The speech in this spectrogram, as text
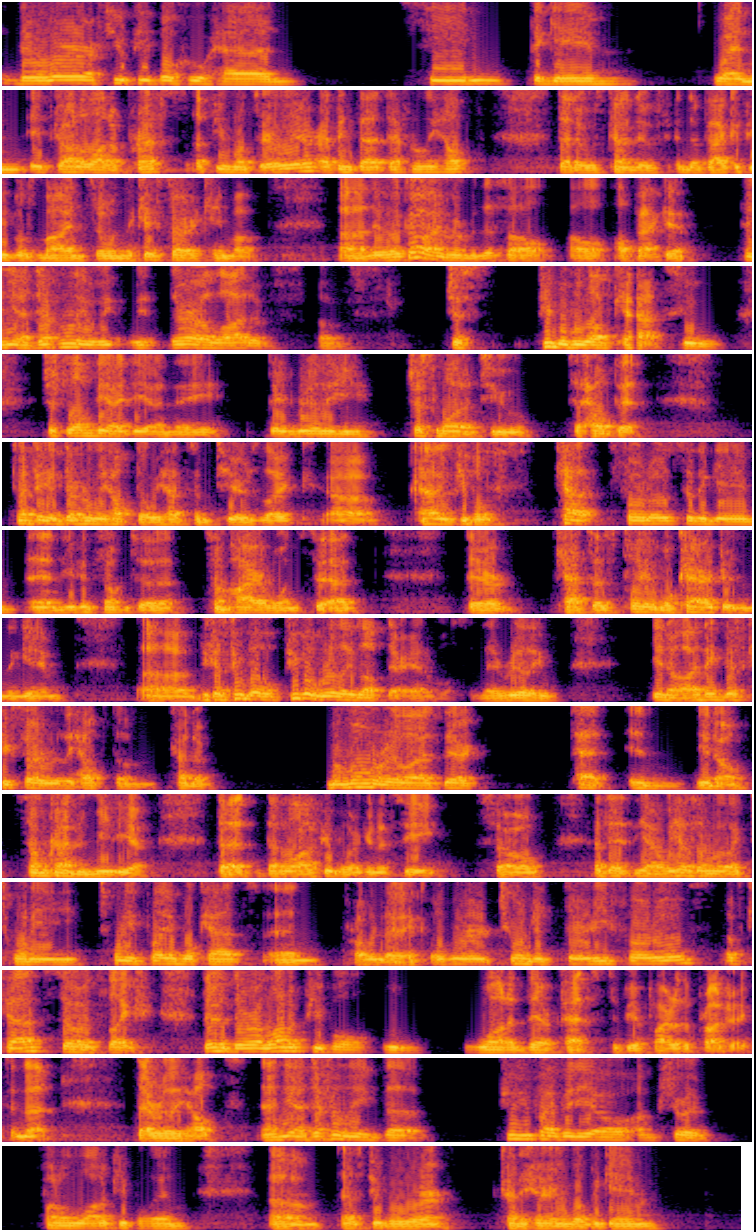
there were a few people who had seen the game when it got a lot of press a few months earlier. I think that definitely helped. That it was kind of in the back of people's minds. So when the Kickstarter came up, uh, they were like, "Oh, I remember this. I'll I'll, I'll back it." And yeah, definitely, we, we, there are a lot of of just people who love cats who just love the idea and they they really just wanted to to help it. I think it definitely helped that we had some tiers like uh, adding people's cat photos to the game and even some to some higher ones to add their cats as playable characters in the game uh, because people people really love their animals and they really you know I think this Kickstarter really helped them kind of memorialize their pet in you know some kind of media that that a lot of people are going to see so yeah we have something like 20 20 playable cats and probably like over 230 photos of cats so it's like there, there are a lot of people who wanted their pets to be a part of the project and that that really helped and yeah definitely the pewdiepie video i'm sure funneled a lot of people in um, as people were kind of hearing about the game.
